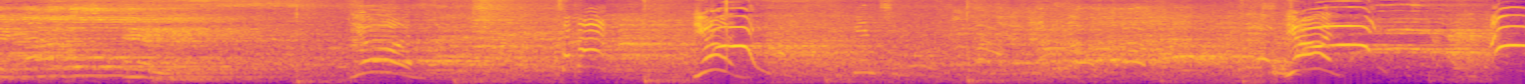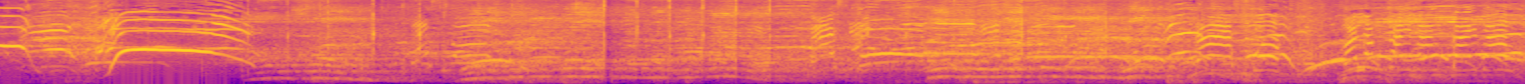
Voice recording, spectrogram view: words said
Monte Claro area. Yun! Isa pa! Yun! Yun! Outside. Ball po ng Monte Claro. Last two! Score po natin ay 20. Last two! Walang time out, time out!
